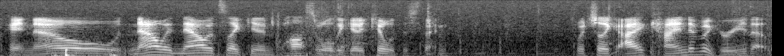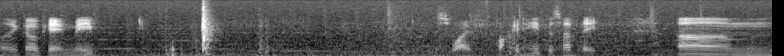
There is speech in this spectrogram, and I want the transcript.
Okay, now, now, now it's like impossible to get a kill with this thing. Which, like, I kind of agree that, like, okay, maybe why I fucking hate this update. Um,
